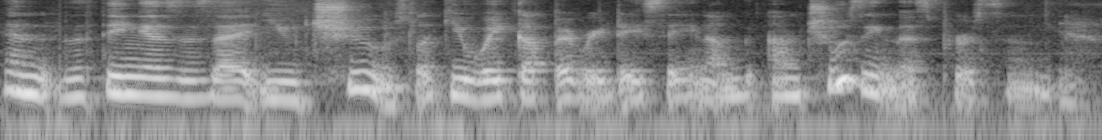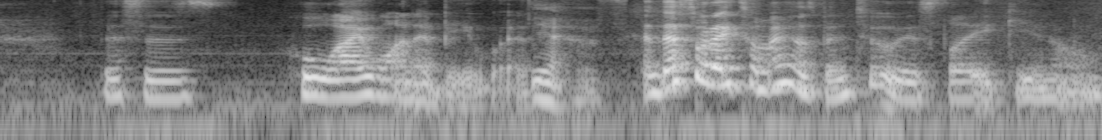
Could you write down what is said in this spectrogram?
and the thing is is that you choose like you wake up every day saying i'm i'm choosing this person yeah. this is who I want to be with. Yes. And that's what I tell my husband too is like, you know,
